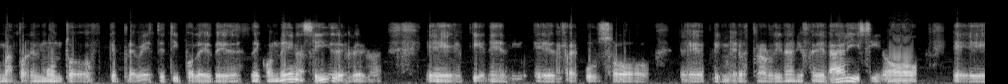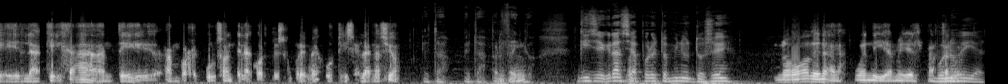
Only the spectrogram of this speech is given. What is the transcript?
más por el monto que prevé este tipo de, de, condenas, sí, eh, tienen el recurso eh, primero extraordinario federal y si no eh, la queja ante ambos recursos ante la Corte Suprema de Justicia de la Nación. Está, está, perfecto. Guille, gracias por estos minutos. ¿eh? No, de nada. Buen día, Miguel. Buenos días.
